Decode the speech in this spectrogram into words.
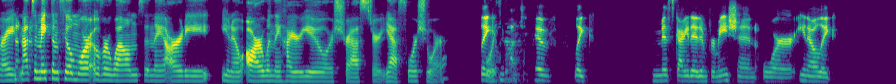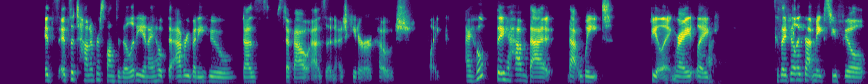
Right. not, not to make them feel more overwhelmed than they already, you know, are when they hire you or stressed or yeah, for sure. Like for not sure. to give like misguided information or, you know, like it's it's a ton of responsibility and i hope that everybody who does step out as an educator or coach like i hope they have that that weight feeling right? Like because i feel like that makes you feel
